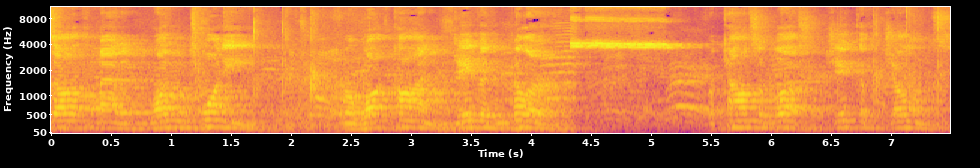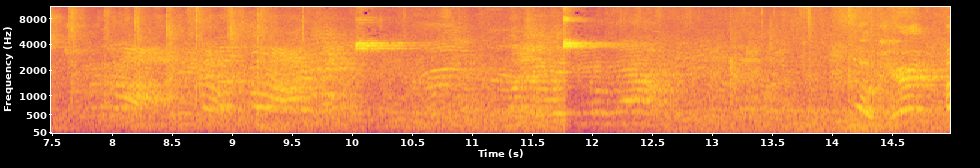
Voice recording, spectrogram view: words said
South at 120 for Waukon, David Miller. For Council Bluffs, Jacob Jones. Go.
